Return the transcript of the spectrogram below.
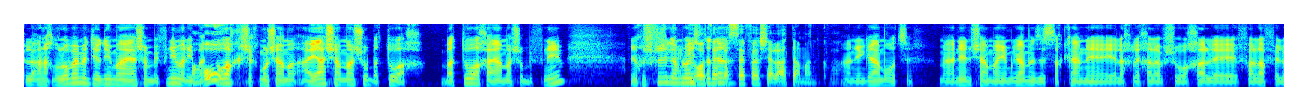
לא, אנחנו לא באמת יודעים מה היה שם בפנים, אני ברור. בטוח שכמו שאמר, היה שם משהו בטוח. בטוח היה משהו בפנים. אני חושב שגם לא אני רוצה. את הספר של אטאמן כבר. אני גם רוצה. מעניין שם אם גם איזה שחקן אה, ילכלך עליו שהוא אכל אה, פלאפל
